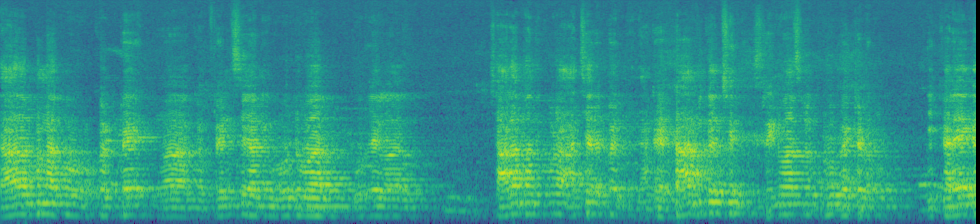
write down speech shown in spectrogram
దాదాపు నాకు ఒకటే మా ఫ్రెండ్స్ కానీ ఊర్లు వారు ఊర్లే వారు చాలా మంది కూడా ఆశ్చర్యపడింది అంటే టాపిక్ వచ్చింది శ్రీనివాసులు గ్రూప్ పెట్టడం ఈ కలయిక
